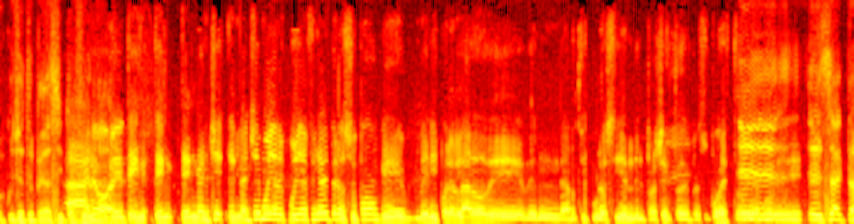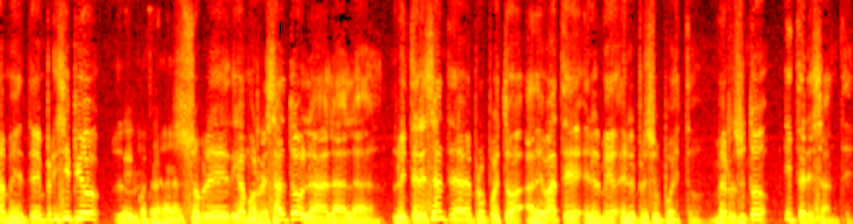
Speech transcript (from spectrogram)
escuchaste pedacitos Ah, final. no, eh, te, te- te enganché, te enganché muy, al, muy al final, pero supongo que venís por el lado de- del artículo 100 del proyecto de presupuesto, digamos, Eh, de, Exactamente. En principio, de sobre, digamos, resaltó la, la- la- lo interesante de haber propuesto a, a debate en el, medio, en el presupuesto. Me resultó interesante.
